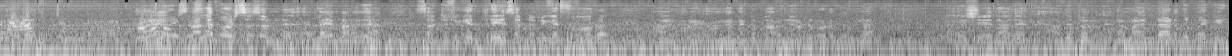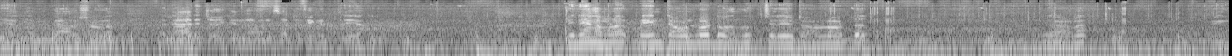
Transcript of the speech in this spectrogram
ക്രാഫ്റ്റ് ഉണ്ട് പല കോഴ്സസ് പല കോഴ്സസ് ഉണ്ട് എല്ലാം പറഞ്ഞ സർട്ടിഫിക്കറ്റ് ത്രീ സർട്ടിഫിക്കറ്റ് ഫോർ അങ്ങനെയൊക്കെ പറഞ്ഞുകൊണ്ട് കൊടുക്കുന്ന ഇഷ്യൂ ചെയ്ത് അത് അതിപ്പോൾ നമ്മൾ എല്ലായിടത്തും പോയി കഴിഞ്ഞാൽ നമുക്ക് ആവശ്യമുള്ള എല്ലാവരും ചോദിക്കുന്നതാണ് സർട്ടിഫിക്കറ്റ് ത്രീ ഒക്കെ. പിന്നെ നമ്മൾ മെയിൻ ടൗണിലോട്ട് വന്നു. ചെറിയ ടൗണിലോട്ട് ഇതാണ് മെയിൻ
